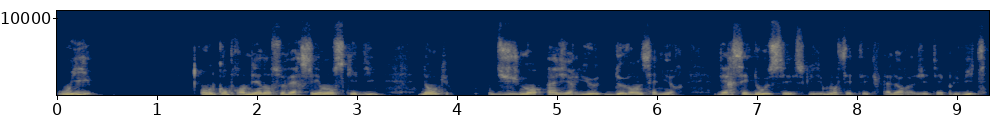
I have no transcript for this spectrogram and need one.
oui, on le comprend bien dans ce verset 11 qui est dit. Donc, jugement ingérieux devant le Seigneur. Verset 12, excusez-moi, c'était tout à l'heure, j'étais plus vite.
